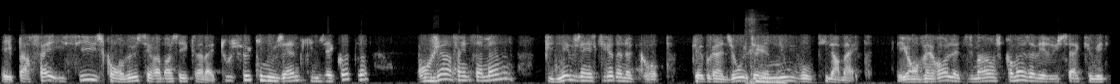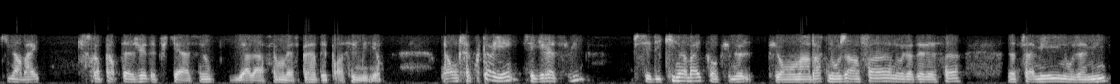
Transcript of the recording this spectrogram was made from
Et parfait, ici, ce qu'on veut, c'est ramasser des kilomètres. Tous ceux qui nous aiment, qui nous écoutent, là, bougez en fin de semaine, puis venez vous inscrire dans notre groupe Cube Radio et donnez-nous vos kilomètres. Et on verra le dimanche comment vous avez réussi à accumuler de kilomètres qui sera partagé à l'application qui, à la fin, on espère dépasser le million. Donc, ça coûte rien, c'est gratuit, puis c'est des kilomètres qu'on cumule. Puis on embarque nos enfants, nos adolescents, notre famille, nos amis,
